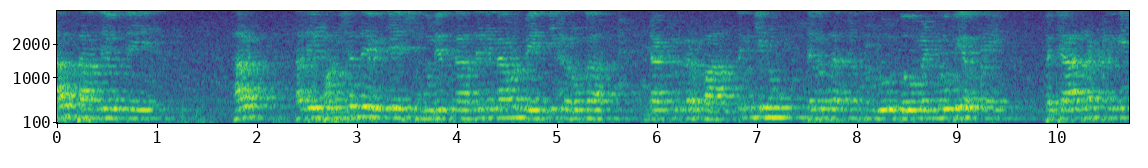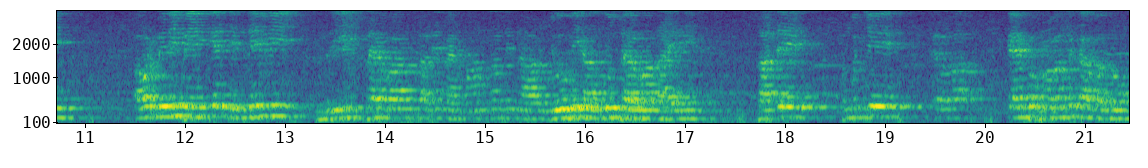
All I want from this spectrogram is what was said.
ਹਰ ਥਾਂ ਦੇ ਉੱਤੇ ਹਰ ਸਾਡੇ ਫੰਕਸ਼ਨ ਦੇ ਵਿੱਚ ਸ਼ਮੂਲੀਅਤ ਕਰਦੇ ਨੇ। ਮੈਂ ਹੁਣ ਬੇਨਤੀ ਕਰੂੰਗਾ ਡਾਕਟਰ ਕਿਰਪਾਲ ਸਿੰਘ ਜੀ ਨੂੰ ਸਿਵਲ ਸਰਜਨ ਸੰਗਰੂਰ 2 ਮਿੰਟ ਉਹ ਵੀ ਆਪਣੇ ਵਿਚਾਰ ਰੱਖਣਗੇ। ਔਰ ਮੇਰੀ ਬੇਨਤੀ ਹੈ, ਜਿੰਨੇ ਵੀ ਮਰੀਜ਼ ਸਹਿਬਾਨ, ਸਾਡੇ ਮਹਿਮਾਨਾਂ ਦੇ ਨਾਲ ਜੋ ਵੀ ਆਗੂ ਸਹਿਬਾਨ ਆਏ ਨੇ, ਸਾਡੇ ਸਮੁੱਚੇ ਕੈਂਪ ਪ੍ਰਬੰਧਕਾਂ ਵੱਲੋਂ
